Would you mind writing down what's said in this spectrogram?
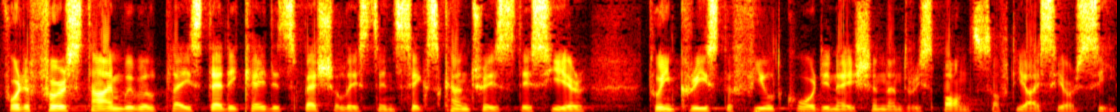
For the first time, we will place dedicated specialists in six countries this year to increase the field coordination and response of the ICRC.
